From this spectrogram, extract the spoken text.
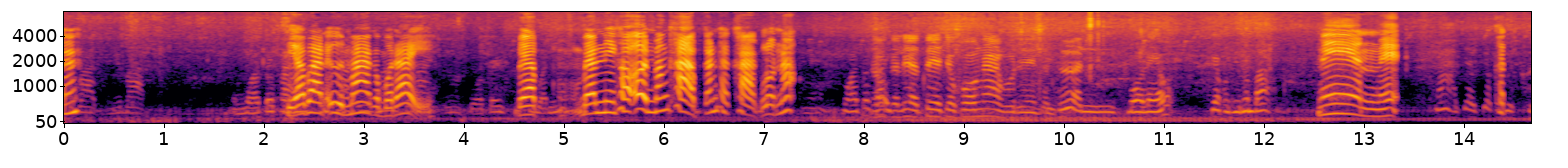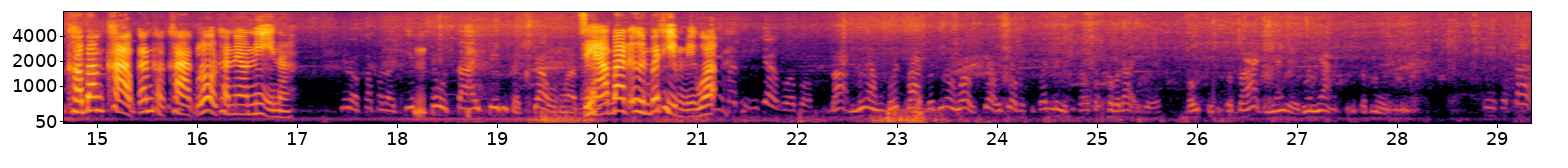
มบ้านในบ้านผมว่าไปเสียบ้านอื่นมากก็บ่ได้บ่ไปแบบแบบนี้เขาเอิ้นบังคับกันขากๆรถเนาะบ่ไปเอาก็เรียกเต้เจ้าของหน้าบริเวณก็คืออันบ่แล้วเจ้าก็อยู่ในบ้านแม่นแม่หน้าเจ้าเจ้าก็เขาอยู่เขาบังคับกันขากๆรถคันแนวนี้นะเจ้าเราข้าพเจ้าเจ็บโซ่ตายเป็นกับเจ้าว่าสิหาบ้านอื่นไปถิ่มอีกวะมาถึงเจ้าบ่บอกบ้านเมืองเบิดบ้านเบิดเมืองว่าเจ้าเจ้าไปสิไปลืมเขาก็เข้าบ่ได้เลยเขาถึงกับบ้านอหยังเลยมันย่างถึงกับหมู่นี่ เอกภาพ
